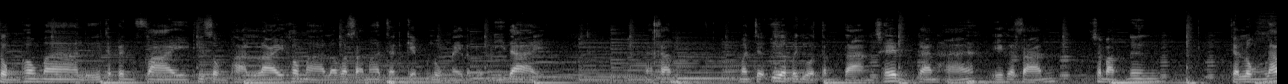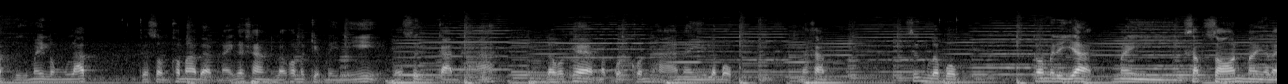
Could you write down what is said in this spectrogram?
ส่งเข้ามาหรือจะเป็นไฟล์ที่ส่งผ่านไลน์เข้ามาเราก็สามารถจัดเก็บลงในระบบนี้ได้นะครับ มันจะเอื้อประโยชน์ต่างๆ เช่น การหาเอกสารฉบับหนึ่งจะลงรับหรือไม่ลงรับ จะส่งเข้ามาแบบไหนก็ช่างเราก็มาเก็บในนี้ แล้วซึ่งการหาเราก็แค่มากดค้นหาในระบบนะครับ ซึ่งระบบก็ไม่ได้ยากไม่ซับซ้อนไม่อะไร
